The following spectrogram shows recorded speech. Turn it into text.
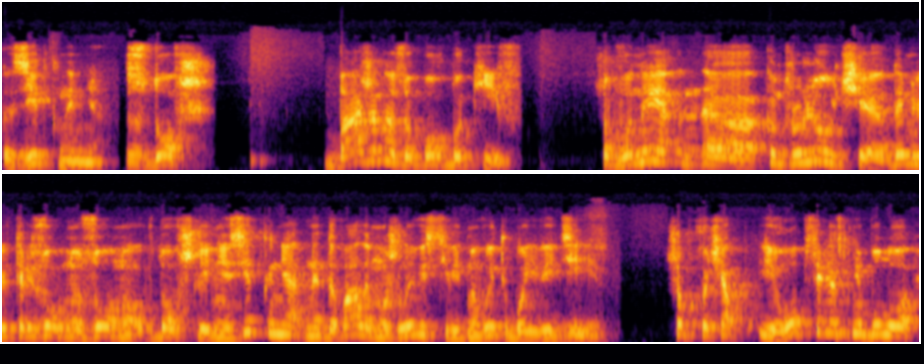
зіткнення, вздовж бажано з обох боків, щоб вони, е, контролюючи демілітаризовану зону вдовж лінії зіткнення, не давали можливості відновити бойові дії. Щоб, хоча б і обстрілів не було,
